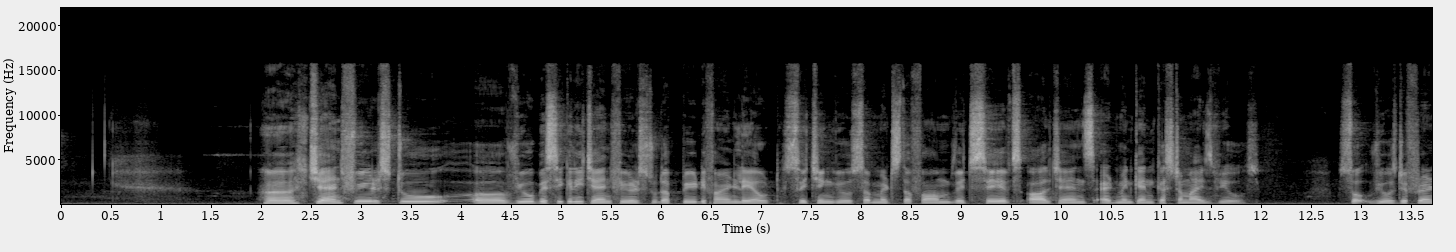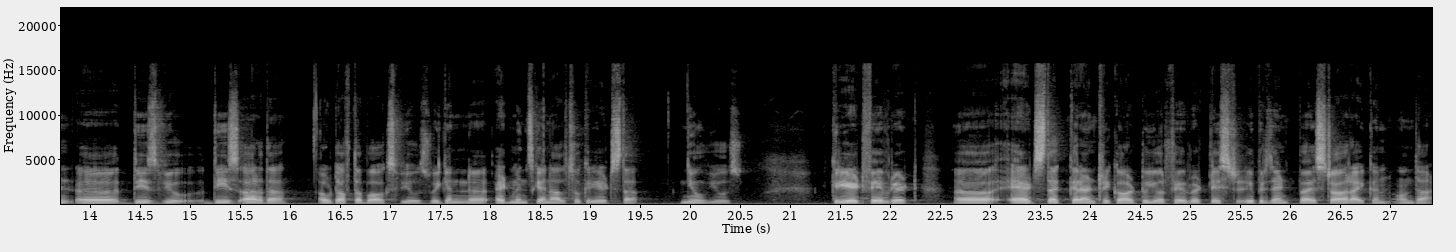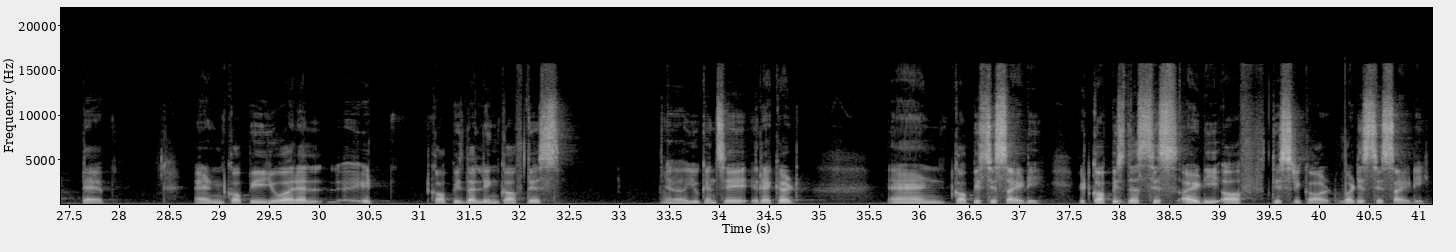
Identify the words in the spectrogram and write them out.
uh, change fields to uh, view basically change fields to the predefined layout. Switching view submits the form which saves all changes. Admin can customize views. So views different. Uh, these view these are the out of the box views. We can uh, admins can also create the new views. Create favorite uh, adds the current record to your favorite list represented by star icon on the tab and copy URL it copies the link of this uh, you can say record and copy sys id it copies the sys id of this record what is sys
